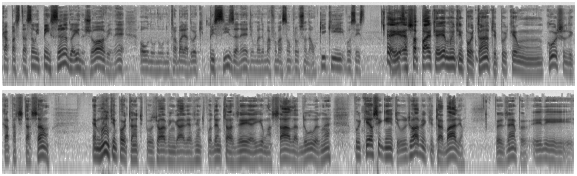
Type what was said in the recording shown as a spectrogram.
capacitação e pensando aí no jovem, né? Ou no, no, no trabalhador que precisa, né? De uma, de uma formação profissional. O que, que vocês é, essa parte aí é muito importante, porque um curso de capacitação é muito importante para o jovem galho, a gente podendo trazer aí uma sala, duas, né? Porque é o seguinte, o jovem que trabalha, por exemplo, ele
